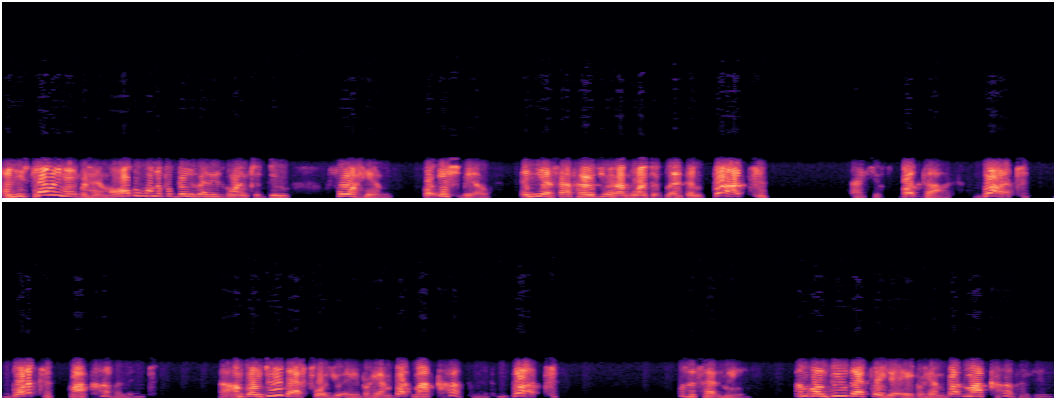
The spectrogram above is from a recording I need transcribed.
And He's telling Abraham all the wonderful things that He's going to do for him for Ishmael. And yes, I've heard you and I'm going to bless him. But, thank you, but God, but, but my covenant. Now, I'm going to do that for you, Abraham, but my covenant. But, what does that mean? I'm going to do that for you, Abraham, but my covenant,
